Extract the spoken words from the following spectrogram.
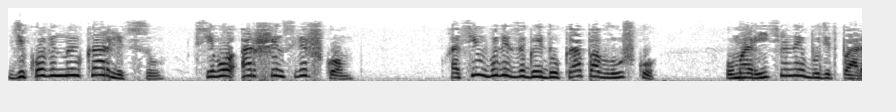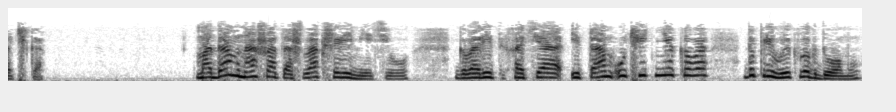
диковинную карлицу — всего аршин с вершком. Хотим выдать за гайдука Павлушку. Уморительная будет парочка. Мадам наша отошла к Шереметьеву. Говорит, хотя и там учить некого, да привыкла к дому.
